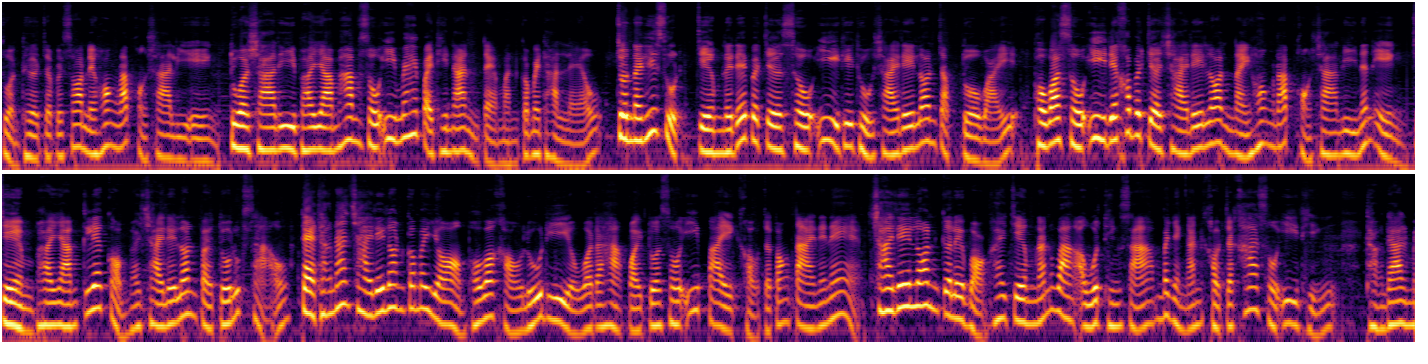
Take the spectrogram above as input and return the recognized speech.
ส่วนเธอจะไปซ่อนในห้องลับของชาลีเอง ตัวชาลีพยายามห้ามโซอี้ไม่ให้ไปที่นั่น แต่มันก็ไม่ทันแล้ว จนในที่สุดเจมส์เลยได้ไปเจอโซอี้ที่ถูกชายเล่ร่อนจับตัวไว้ เพราะว่าโซอี้ได้เข้าไปเจอชายเล่ร่อนในห้องลับของชาลีนั่นเอง เจมส์พยายามเกลี้ยกล่อมให้ชายเล่ร่อนปล่อยตัวลูกสาว แต่ทางด้านชายเล่ร่อนก็ไม่ยอม เพราะว่าเขารู้ดีว่าถ้าหากปล่อยตัวโซอี้ไปเขาจะต้องตายแน่ๆ ชายเล่ร่อนก็เลยบอกให้เจมส์นั้นวางอาวุธทิ้งซะไม่อย่างนั้นเขาจะฆ่าโซอี้ทิ้ง ทางด้านแม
